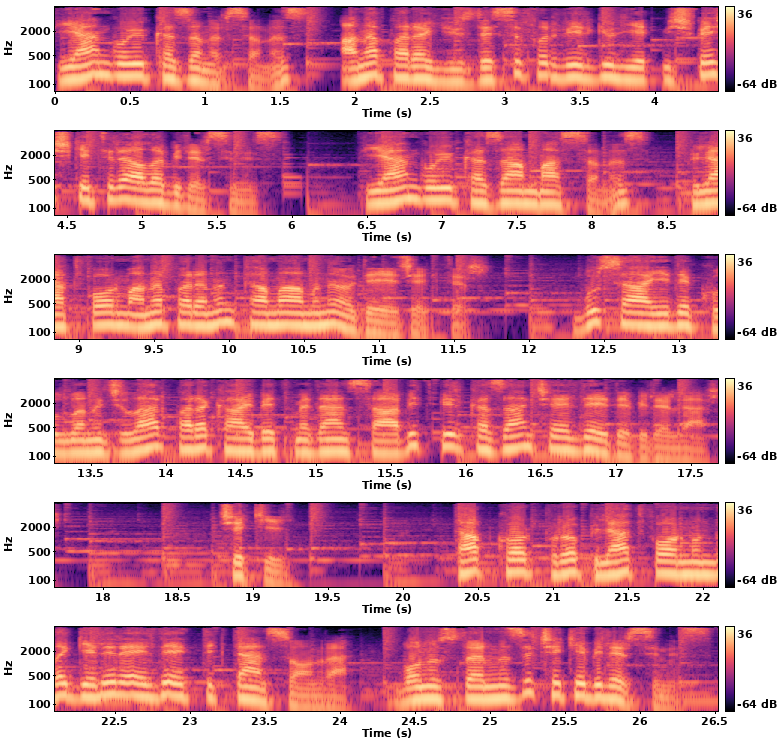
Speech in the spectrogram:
piyangoyu kazanırsanız, ana para %0,75 getiri alabilirsiniz. Piyangoyu kazanmazsanız, platform ana paranın tamamını ödeyecektir. Bu sayede kullanıcılar para kaybetmeden sabit bir kazanç elde edebilirler. Çekil. Tapcorp Pro platformunda gelir elde ettikten sonra, bonuslarınızı çekebilirsiniz.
